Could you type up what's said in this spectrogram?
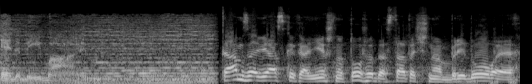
Enemy Mine. Там завязка, конечно, тоже достаточно бредовая.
